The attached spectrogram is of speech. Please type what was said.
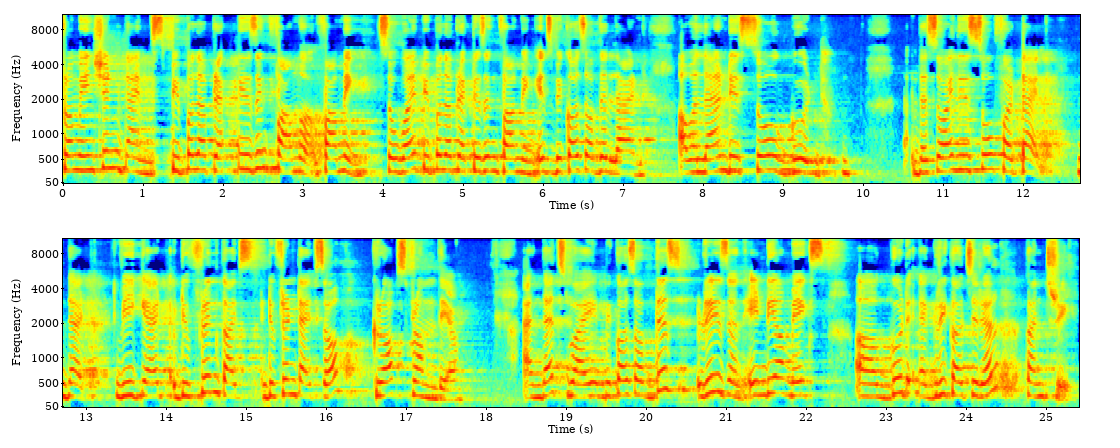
from ancient times people are practicing farmer farming. So why people are practicing farming? It's because of the land. Our land is so good. The soil is so fertile that we get different types different types of crops from there and that's why because of this reason india makes a good agricultural country.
